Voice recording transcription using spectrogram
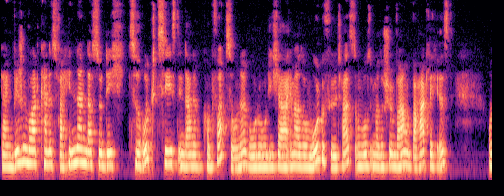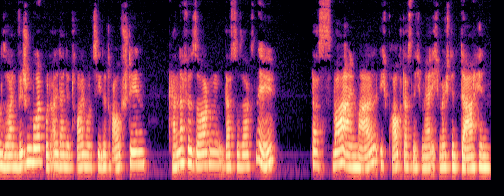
Dein Vision Board kann es verhindern, dass du dich zurückziehst in deine Komfortzone, wo du dich ja immer so wohlgefühlt hast und wo es immer so schön warm und behaglich ist. Und so ein Vision Board, wo all deine Träume und Ziele draufstehen, kann dafür sorgen, dass du sagst, nee, das war einmal, ich brauche das nicht mehr, ich möchte dahin,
